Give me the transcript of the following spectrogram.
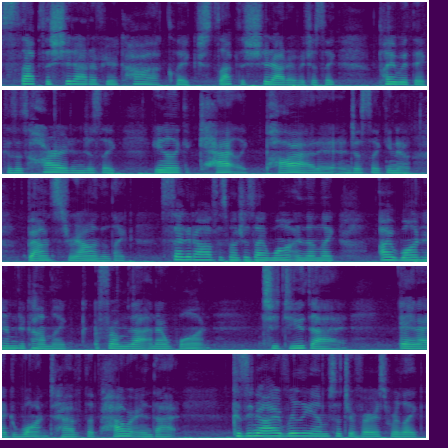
slap the shit out of your cock like slap the shit out of it just like play with it because it's hard and just like you know like a cat like paw at it and just like you know bounce around and like suck it off as much as I want and then like I want him to come like from that and I want to do that and I'd want to have the power in that. Cuz you know I really am such a verse where like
